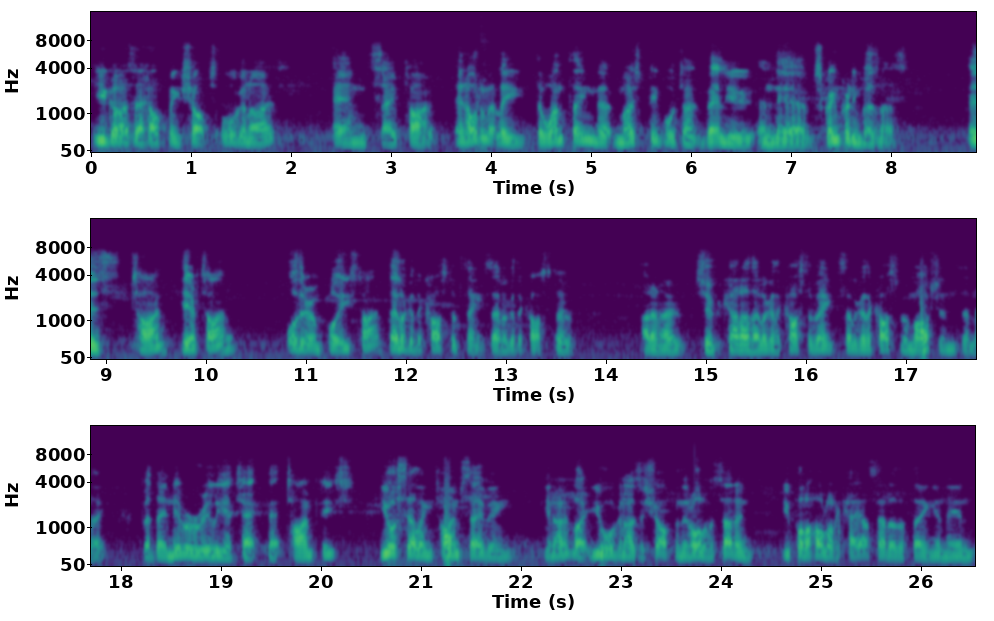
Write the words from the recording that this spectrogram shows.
you guys are helping shops organize and save time. And ultimately, the one thing that most people don't value in their screen printing business is time, their time, or their employees' time. They look at the cost of things. They look at the cost of I don't know, Supacolor. They look at the cost of inks, they look at the cost of emulsions, and they, but they never really attack that time piece. You're selling time saving, you know, like you organize a shop, and then all of a sudden you pull a whole lot of chaos out of the thing, and then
